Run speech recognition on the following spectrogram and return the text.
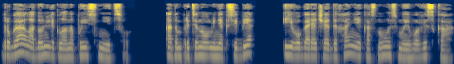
Другая ладонь легла на поясницу. Адам притянул меня к себе, и его горячее дыхание коснулось моего виска.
